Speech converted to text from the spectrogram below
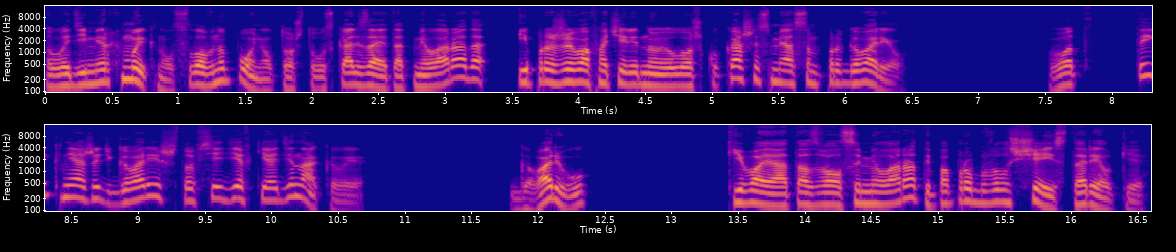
Владимир хмыкнул, словно понял то, что ускользает от Милорада, и, проживав очередную ложку каши с мясом, проговорил. «Вот ты, княжич, говоришь, что все девки одинаковые». «Говорю», Кивая, отозвался Милорад и попробовал щей из тарелки.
